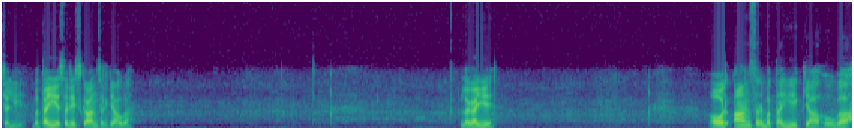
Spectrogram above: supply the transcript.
चलिए, बताइए सर इसका आंसर क्या होगा? लगाइए। और आंसर बताइए क्या होगा?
